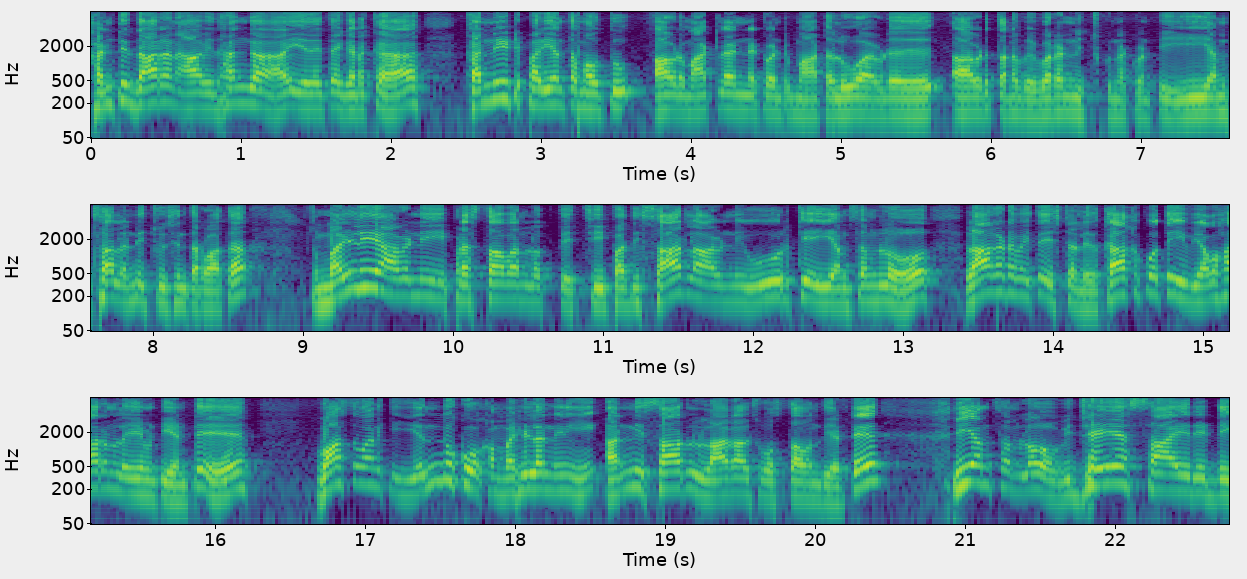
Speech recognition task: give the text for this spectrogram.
కంటి దారణ ఆ విధంగా ఏదైతే గనక కన్నీటి పర్యంతం అవుతూ ఆవిడ మాట్లాడినటువంటి మాటలు ఆవిడ ఆవిడ తన వివరణ ఇచ్చుకున్నటువంటి ఈ అంశాలన్నీ చూసిన తర్వాత మళ్ళీ ఆవిడని ప్రస్తావనలోకి తెచ్చి పదిసార్లు ఆవిడని ఊరికే ఈ అంశంలో లాగడం అయితే ఇష్టం లేదు. కాకపోతే ఈ వ్యవహారంలో ఏమిటి అంటే వాస్తవానికి ఎందుకు ఒక మహిళని అన్నిసార్లు లాగాల్సి వస్తూ ఉంది అంటే ఈ అంశంలో విజయసాయిరెడ్డి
